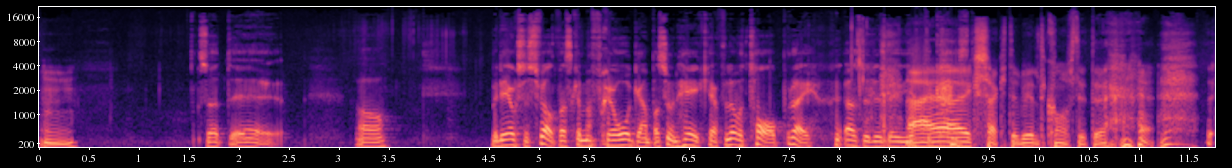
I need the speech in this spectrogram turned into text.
Mm. Så att, eh, ja. Men det är också svårt, vad ska man fråga en person? Hej, kan jag få lov att ta på dig? Alltså det, det är Nej, jättekonstigt. exakt. Det blir lite konstigt. Det det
